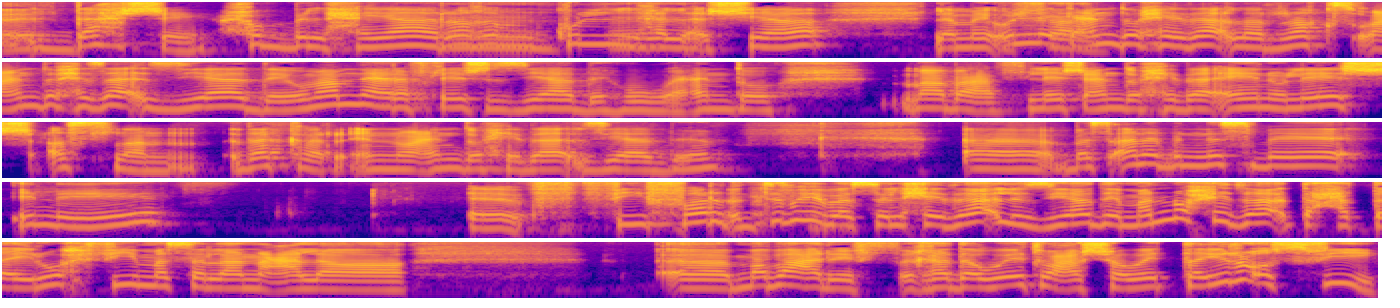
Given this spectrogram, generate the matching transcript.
إيه. الدهشة حب الحياة رغم مم. كل هالأشياء لما يقول لك عنده حذاء للرقص وعنده حذاء زيادة وما بنعرف ليش زيادة هو عنده ما بعرف ليش عنده حذاءين وليش أصلا ذكر إنه عنده حذاء زيادة آه بس أنا بالنسبة إلي في فرق. انتبهي بس الحذاء الزياده منه حذاء حتى يروح فيه مثلا على آه، ما بعرف غدوات وعشوات تيرقص فيه.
